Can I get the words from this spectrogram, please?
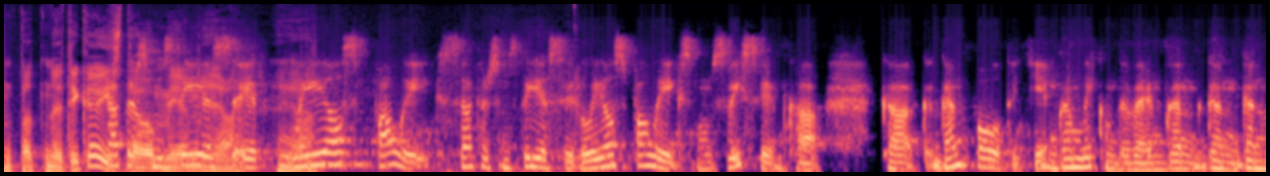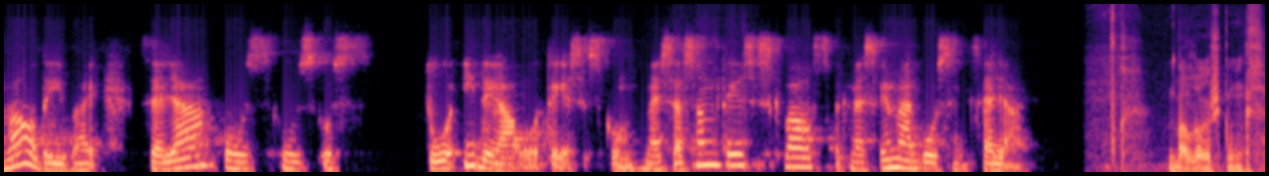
un pat ne tikai izdevumiem. Satversmes tiesa jā, ir jā. liels palīgs. Satversmes tiesa ir liels palīgs mums visiem, kā, kā gan politiķiem, gan likumdevējiem, gan, gan, gan valdībai ceļā uz, uz, uz to ideālo tiesiskumu. Mēs esam tiesiska valsts, bet mēs vienmēr būsim ceļā. Baloškungs.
